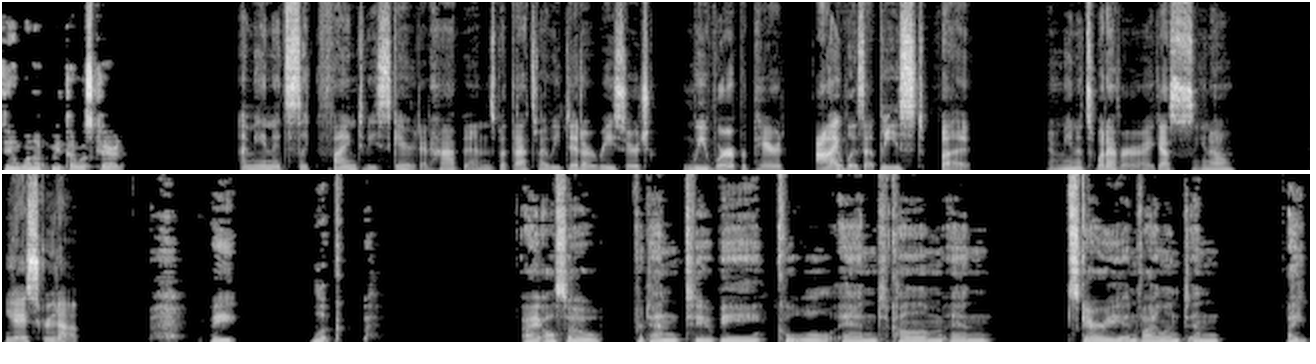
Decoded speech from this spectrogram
didn't want to admit I was scared. I mean, it's like fine to be scared. It happens, but that's why we did our research. We were prepared. I was at least, but I mean, it's whatever. I guess, you know, You guys screwed up. We look. I also pretend to be cool and calm and scary and violent and I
